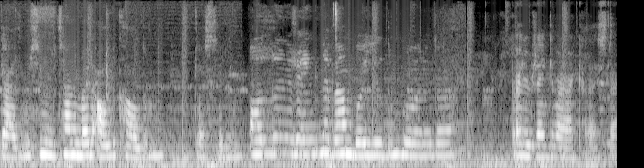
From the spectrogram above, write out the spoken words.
geldim. Şimdi bir tane böyle allık aldım. Göstereyim. Allığın rengine ben bayıldım bu arada. Böyle bir rengi var arkadaşlar.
